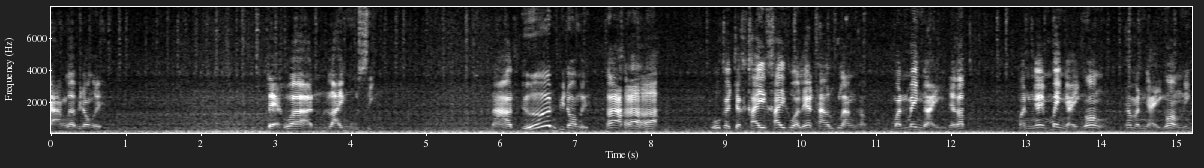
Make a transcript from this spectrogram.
ยางแล้วพี่น้องเอ้ยแต่ว่านลายงูสิง หนาเกินพี่น้องเลยฮ่าฮ่าฮ่าโอ้ก็จะใครใครกว่าแล่นทางลูกลังครับ มันไม่ไงนะครับ มันไงไม่ไงง่อง ถ้ามันไงง่องนี่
